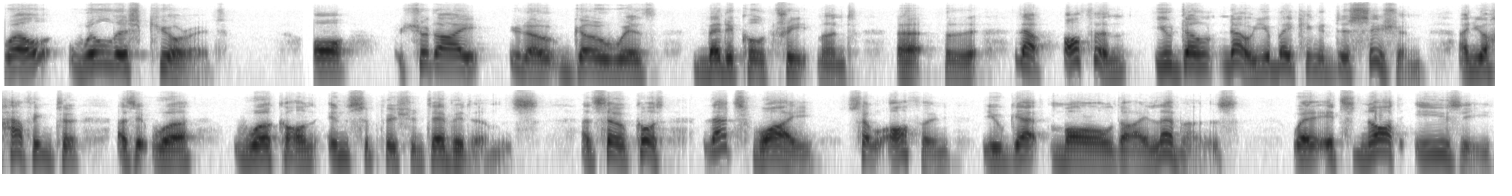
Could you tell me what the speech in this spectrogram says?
well, will this cure it, or should I, you know, go with medical treatment? Uh, now, often you don't know. You're making a decision, and you're having to, as it were, work on insufficient evidence. And so, of course, that's why so often you get moral dilemmas where it's not easy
